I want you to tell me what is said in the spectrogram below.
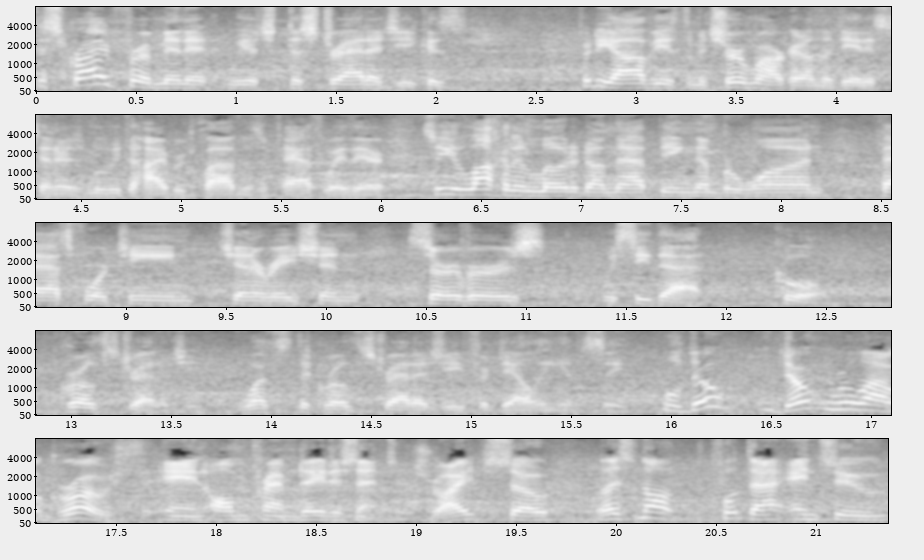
Describe for a minute the strategy, because pretty obvious the mature market on the data center is moving to hybrid cloud, there's a pathway there. So you're locking and loaded on that being number one, fast 14 generation, servers, we see that, cool growth strategy. What's the growth strategy for Dell EMC? Well, don't, don't rule out growth in on-prem data centers, right? So let's not put that into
